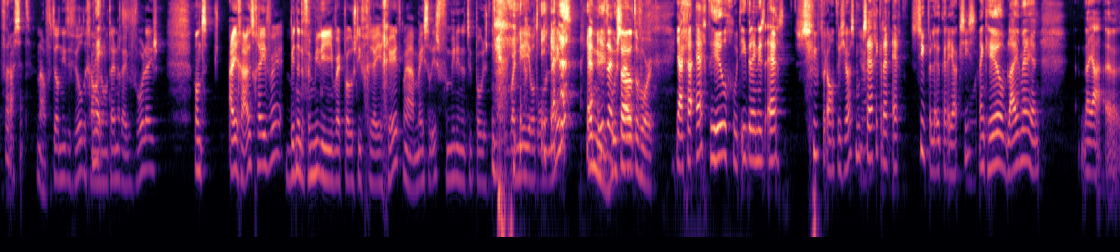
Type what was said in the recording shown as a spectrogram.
verrassend. Nou, vertel niet te veel. Die gaan we zo meteen nog even voorlezen. Want eigen uitgever. Binnen de familie werd positief gereageerd. Maar ja, meestal is familie natuurlijk positief wanneer je wat onderneemt. ja, en nu, hoe staat het ervoor? Ja, ga echt heel goed. Iedereen is echt super enthousiast, moet ik zeggen. Ik krijg echt super leuke reacties. Daar ben ik heel blij mee. En nou ja, uh,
